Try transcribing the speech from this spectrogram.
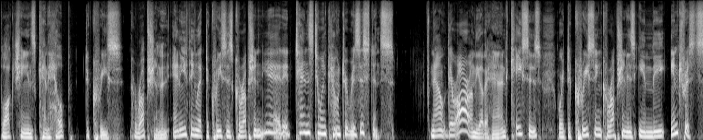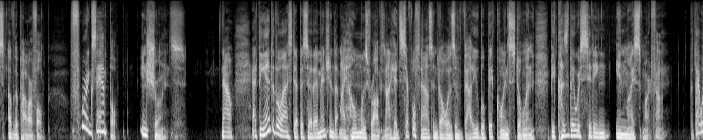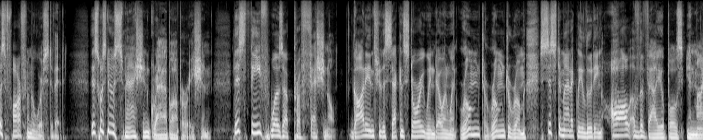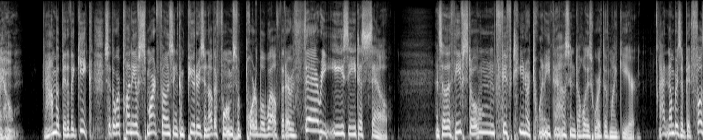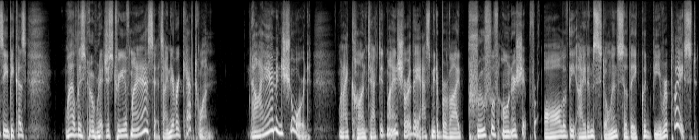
Blockchains can help decrease corruption, and anything that decreases corruption, yeah, it, it tends to encounter resistance. Now, there are, on the other hand, cases where decreasing corruption is in the interests of the powerful. For example, insurance. Now, at the end of the last episode, I mentioned that my home was robbed and I had several thousand dollars of valuable Bitcoin stolen because they were sitting in my smartphone. But that was far from the worst of it. This was no smash and grab operation. This thief was a professional. Got in through the second story window and went room to room to room, systematically looting all of the valuables in my home. Now, I'm a bit of a geek, so there were plenty of smartphones and computers and other forms of portable wealth that are very easy to sell. And so the thief stole fifteen or twenty thousand dollars worth of my gear. That number's a bit fuzzy because, well, there's no registry of my assets. I never kept one. Now I am insured. When I contacted my insurer, they asked me to provide proof of ownership for all of the items stolen so they could be replaced.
